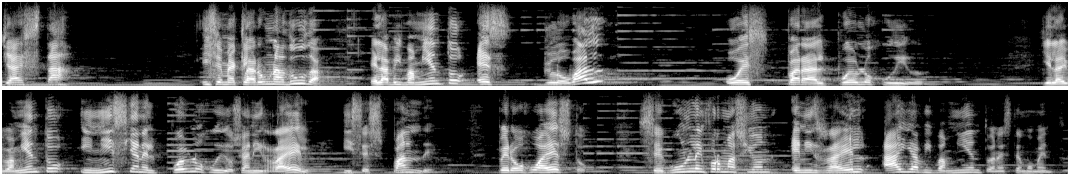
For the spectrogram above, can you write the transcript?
ya está. Y se me aclaró una duda. ¿El avivamiento es global o es para el pueblo judío. Y el avivamiento inicia en el pueblo judío, o sea, en Israel, y se expande. Pero ojo a esto, según la información, en Israel hay avivamiento en este momento.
